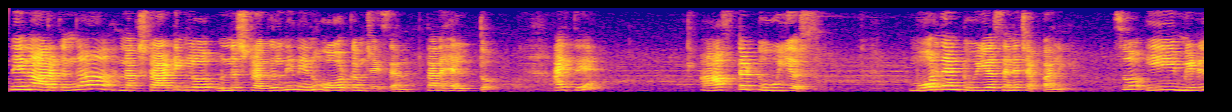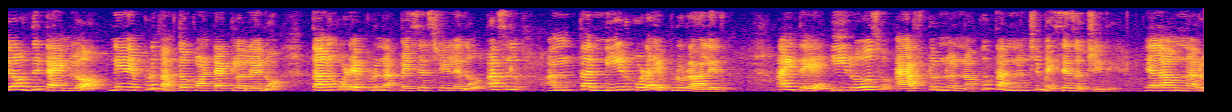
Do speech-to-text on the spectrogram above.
నేను ఆ రకంగా నాకు స్టార్టింగ్లో ఉన్న స్ట్రగుల్ని నేను ఓవర్కమ్ చేశాను తన హెల్ప్తో. అయితే after two years more than two years అనే చెప్పాలి. సో ఈ మిడిల్ ఆఫ్ ది టైంలో నేను ఎప్పుడు తనతో కాంటాక్ట్లో లేను. తను కూడా ఎప్పుడు నాకు మెసేజ్ చేయలేదు. అసలు అంత నీడ్ కూడా ఎప్పుడు రాలేదు. అయితే ఈరోజు ఆఫ్టర్నూన్ నాకు తన నుంచి మెసేజ్ వచ్చింది. ఎలా ఉన్నారు?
